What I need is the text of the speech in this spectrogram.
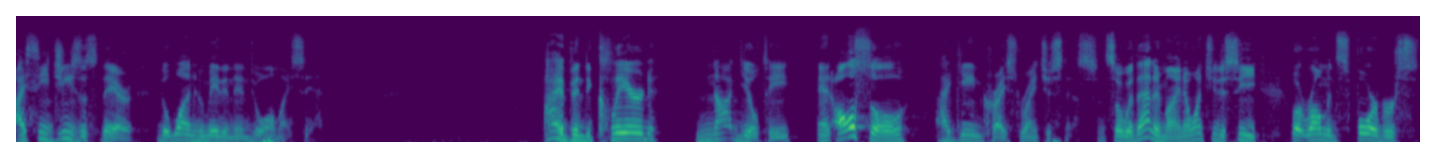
I see Jesus there, the one who made an end to all my sin. I have been declared not guilty, and also I gained Christ's righteousness. And so with that in mind, I want you to see what Romans 4 verse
